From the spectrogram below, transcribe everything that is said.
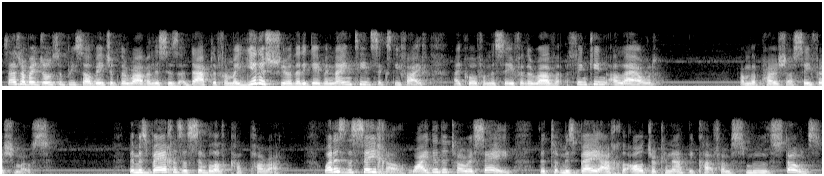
Says Rabbi Joseph B. Soloveitchik the Rav, and this is adapted from a Yiddish shiur that he gave in 1965. I quote from the Sefer the Rav, thinking aloud from the Parsha Sefer Shemos. The mizbech is a symbol of kapara. What is the seichel? Why did the Torah say the mizbeach, the altar, cannot be cut from smooth stones?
